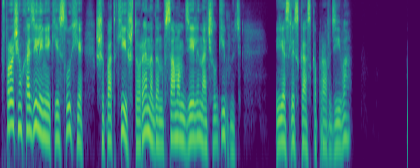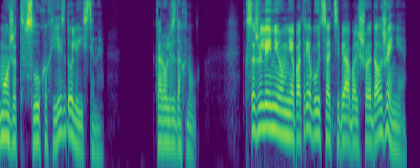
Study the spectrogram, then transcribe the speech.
Впрочем, ходили некие слухи, шепотки, что Ренаден в самом деле начал гибнуть — если сказка правдива, может, в слухах есть доля истины? Король вздохнул. К сожалению, мне потребуется от тебя большое одолжение,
